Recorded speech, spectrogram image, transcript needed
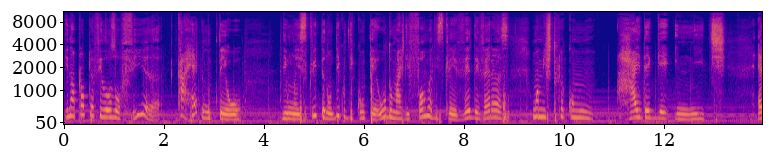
E na própria filosofia carrega um teor de uma escrita, eu não digo de conteúdo, mas de forma de escrever, deveras uma mistura como Heidegger e Nietzsche. É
